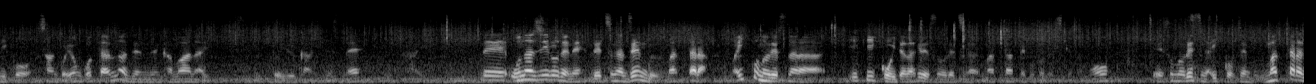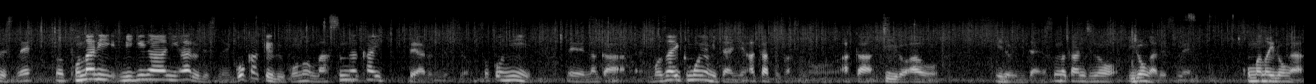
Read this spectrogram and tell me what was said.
2個3個4個ってあるのは全然構わないという感じですね。はい、で同じ色でね列が全部埋まったら、まあ、1個の列なら1個いただけでその列が埋まったってことですけどもその列が1個全部埋まったらですねその隣右側にあるですね 5×5 のマスが書いてあるんですよそこに、えー、なんかモザイク模様みたいに赤とかその赤黄色青緑みたいなそんな感じの色がですねコマの色が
